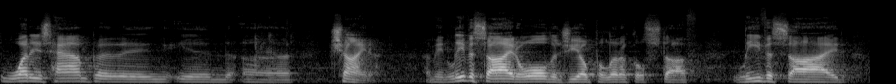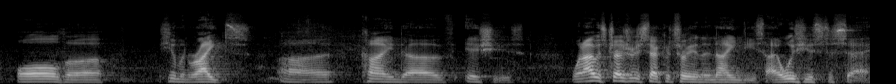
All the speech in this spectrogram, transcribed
what is happening in uh, China. I mean, leave aside all the geopolitical stuff, leave aside all the human rights uh, kind of issues. When I was Treasury Secretary in the 90s, I always used to say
